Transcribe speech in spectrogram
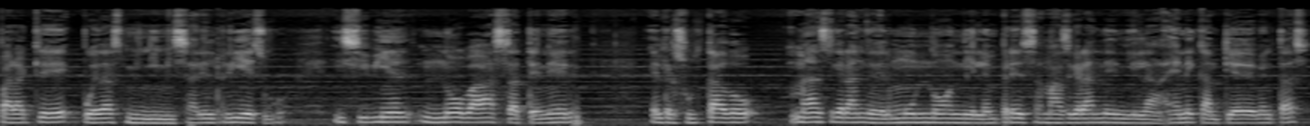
para que puedas minimizar el riesgo. Y si bien no vas a tener el resultado más grande del mundo, ni la empresa más grande, ni la N cantidad de ventas,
